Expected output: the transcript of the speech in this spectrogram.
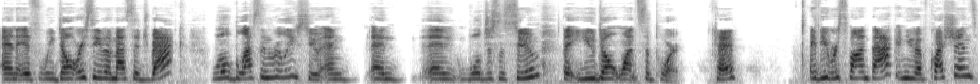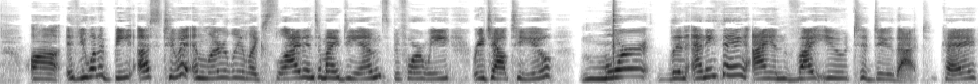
And if we don't receive a message back, we'll bless and release you and, and, and we'll just assume that you don't want support, okay? If you respond back and you have questions, uh, if you want to beat us to it and literally like slide into my DMs before we reach out to you, more than anything, I invite you to do that. Okay.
